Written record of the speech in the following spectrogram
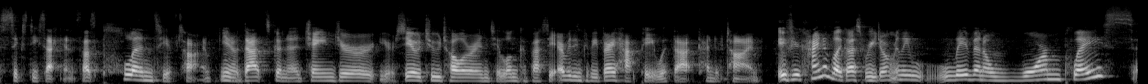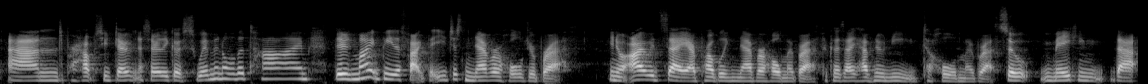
60 seconds. That's plenty of time. You know, that's going to change your, your CO2 tolerance, your lung capacity. Everything's going to be very happy with that kind of time. If you're kind of like us, where you don't really live in a warm place and perhaps you don't necessarily go swimming all the time, there might be the fact that you just never hold your breath you know, I would say I probably never hold my breath because I have no need to hold my breath. So making that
